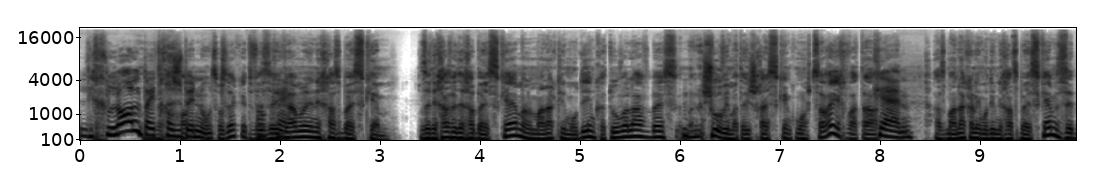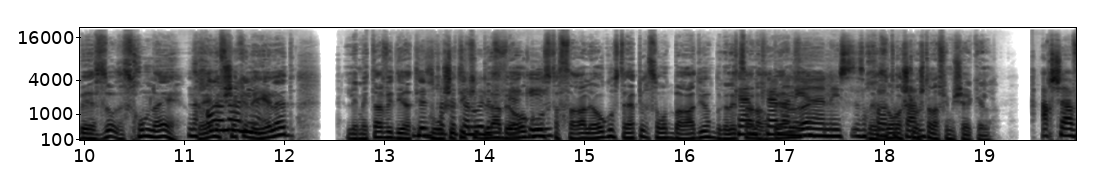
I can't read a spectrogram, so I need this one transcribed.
לכלול בהתחשבנות. נכון, צודקת, וזה אוקיי. גם נכנס בהסכם. זה נכנס בדרך כלל בהסכם, על מענק לימודים, כתוב עליו, בהסכם, שוב, אם אתה יש לך הסכם כמו שצריך, ואתה, כן, אז מענק הלימודים נכנס בהסכם, זה באזור, זה סכום נאה. נכון, זה אלף לא, שקל אני- לילד. למיטב ידיעתי, גרושתי קיבלה באוגוסט. עשרה לאוגוסט, היה פרסומות ברדיו, בגלי כן, צה"ל הרבה כן, על אני, זה, אני זוכרת באזור. השלושת אלפים שקל. עכשיו,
